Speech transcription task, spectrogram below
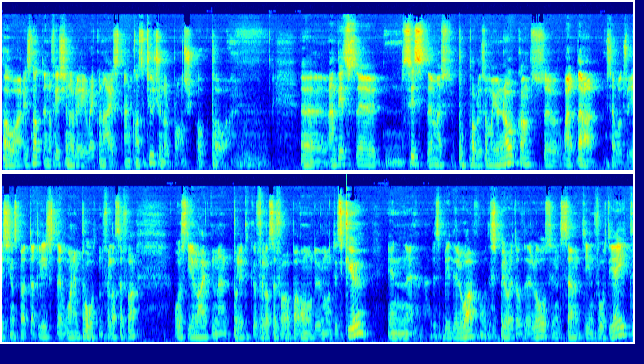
power is not an officially recognized and constitutional branch of power. Uh, and this uh, system, as probably some of you know, comes, uh, well, there are several traditions, but at least uh, one important philosopher was the Enlightenment political philosopher Baron de Montesquieu in uh, L'Esprit des Lois, or the Spirit of the Laws, in 1748.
